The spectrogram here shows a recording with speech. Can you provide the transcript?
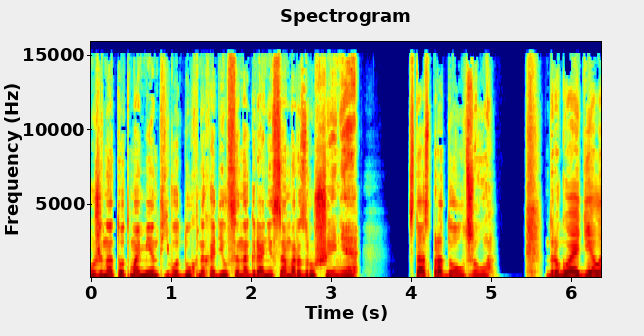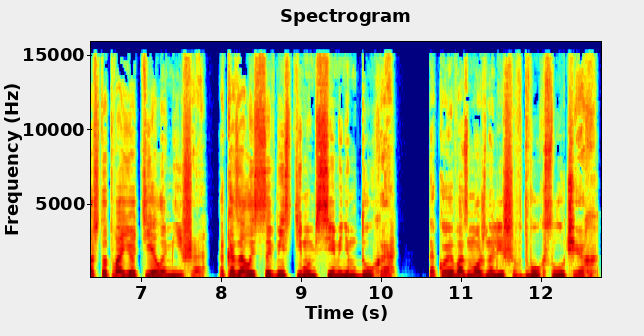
Уже на тот момент его дух находился на грани саморазрушения. Стас продолжил. «Другое дело, что твое тело, Миша, оказалось совместимым с семенем духа. Такое возможно лишь в двух случаях.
